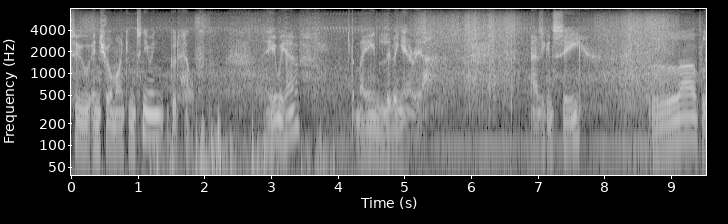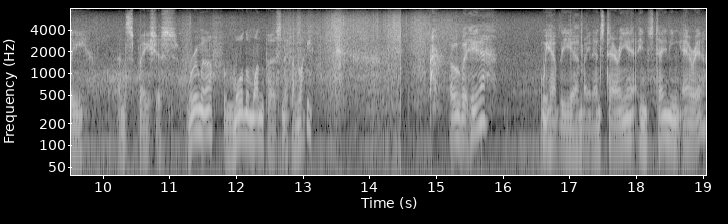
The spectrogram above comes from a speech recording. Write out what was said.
to ensure my continuing good health. Here we have the main living area. As you can see, lovely and spacious. Room enough for more than one person if I'm lucky. Over here we have the uh, main entertaining area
